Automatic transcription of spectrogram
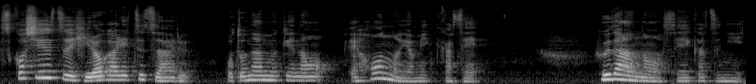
少しずつ広がりつつある大人向けの絵本の読み聞かせ。普段の生活に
